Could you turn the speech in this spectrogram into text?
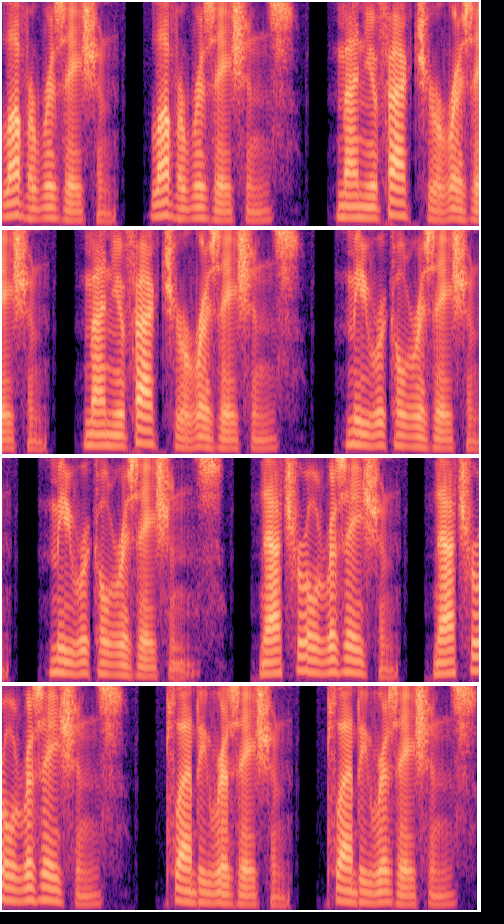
loverization, loverizations, manufacturization, manufacturizations, miracleization, miracleizations, naturalization, naturalizations, plantirization, plantirizations,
